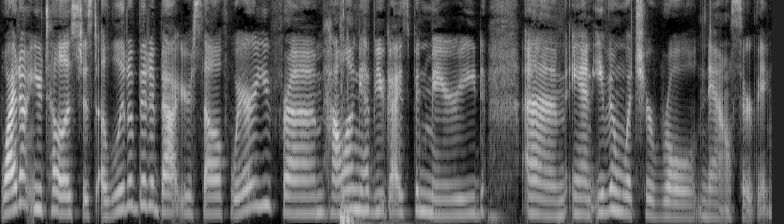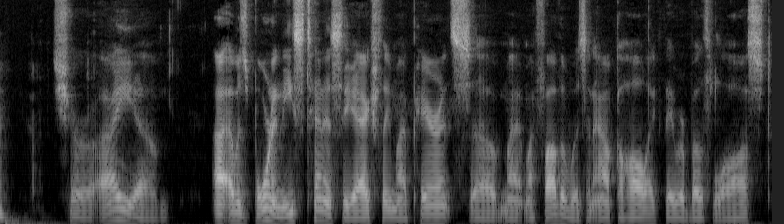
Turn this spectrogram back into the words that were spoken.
why don't you tell us just a little bit about yourself? Where are you from? How long have you guys been married? Um, and even what's your role now serving? Sure. I um, I was born in East Tennessee. Actually, my parents, uh, my my father was an alcoholic. They were both lost,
